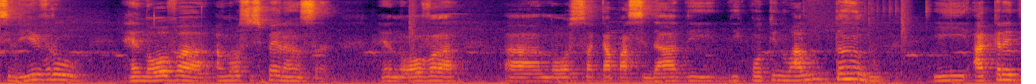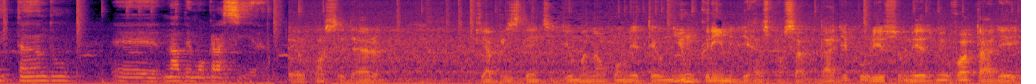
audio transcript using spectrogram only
esse livro renova a nossa esperança, renova a nossa capacidade de continuar lutando e acreditando é, na democracia. Eu considero que a presidente Dilma não cometeu nenhum crime de responsabilidade e por isso mesmo eu votarei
